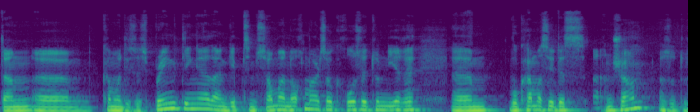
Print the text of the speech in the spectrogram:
dann ähm, kann man diese Spring-Dinger, dann gibt es im Sommer nochmal so große Turniere. Ähm, wo kann man sich das anschauen? Also du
